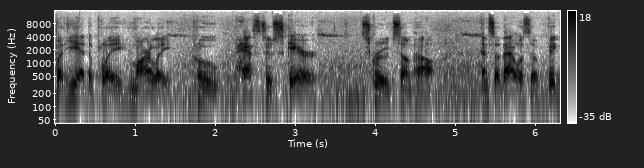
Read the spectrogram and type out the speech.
but he had to play Marley, who has to scare Scrooge somehow. And so that was a big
